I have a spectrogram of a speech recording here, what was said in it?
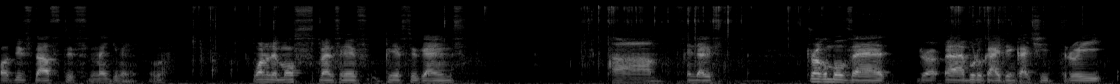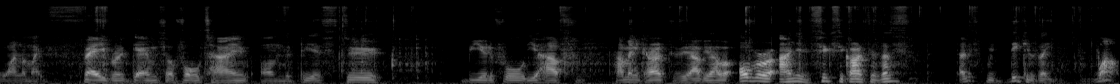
oh this dust this making me, ugh. one of the most expensive PS2 games. Um, and that is Dragon Ball Z, Dra uh, Budokai Tenkaichi 3, one of my favorite games of all time on the PS2. Beautiful. You have how many characters you have? You have over 160 characters. That's that is ridiculous. Like wow.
